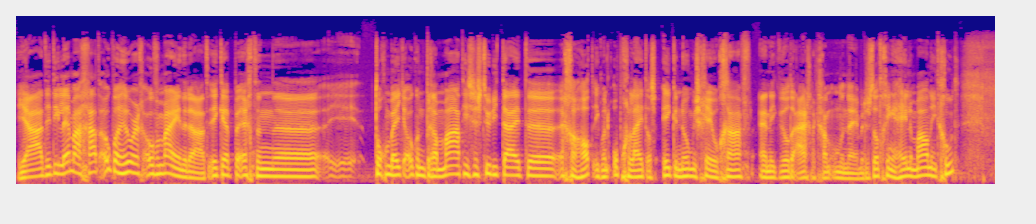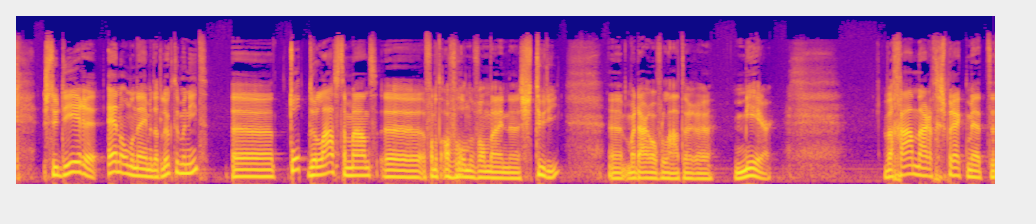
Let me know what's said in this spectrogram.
Ja, dit dilemma gaat ook wel heel erg over mij inderdaad. Ik heb echt een, eh, toch een beetje ook een dramatische studietijd eh, gehad. Ik ben opgeleid als economisch geograaf en ik wilde eigenlijk gaan ondernemen. Dus dat ging helemaal niet goed. Studeren en ondernemen, dat lukte me niet. Eh, tot de laatste maand eh, van het afronden van mijn studie. Maar daarover later meer. We gaan naar het gesprek met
